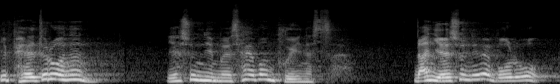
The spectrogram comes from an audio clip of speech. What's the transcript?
이 베드로는 예수님을 세 번 부인했어요. 난 예수님을 모르고,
